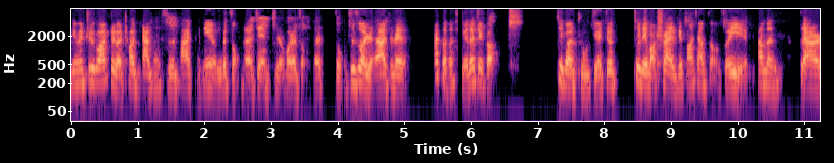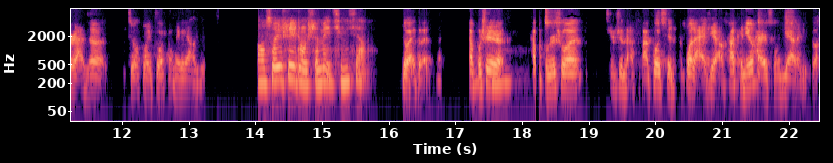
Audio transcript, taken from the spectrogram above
因为追光是个超级大公司，他肯定有一个总的监制或者总的总制作人啊之类的，他可能觉得这个这个主角就就得往帅的这方向走，所以他们自然而然的就会做成那个样子。哦，所以是一种审美倾向。对对，他不是他不是说只是拿把过去拿过来这样，他肯定还是重建了一个。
